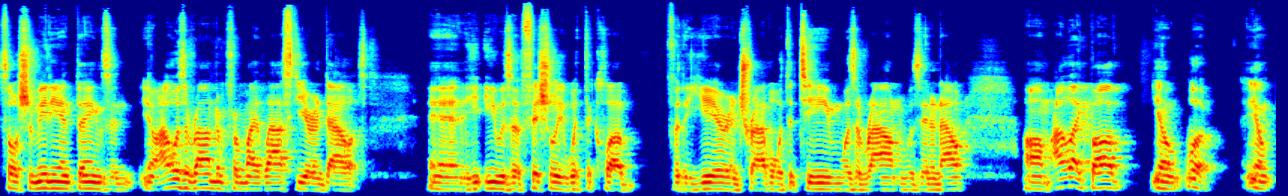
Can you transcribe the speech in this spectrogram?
social media and things. And you know, I was around him for my last year in Dallas, and he, he was officially with the club for the year and traveled with the team. Was around, was in and out. Um, I like Bob. You know, look, you know,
